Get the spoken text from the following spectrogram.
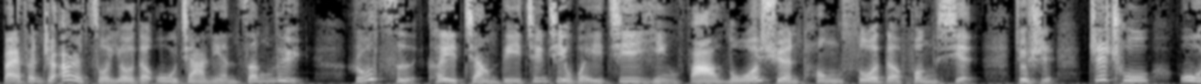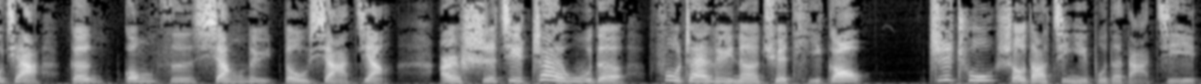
百分之二左右的物价年增率。如此可以降低经济危机引发螺旋通缩的风险，就是支出、物价跟工资相率都下降，而实际债务的负债率呢却提高，支出受到进一步的打击。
